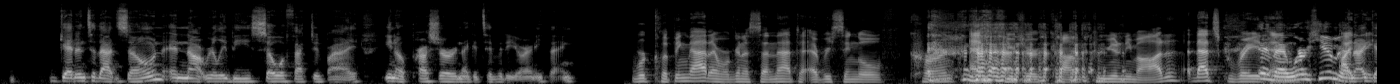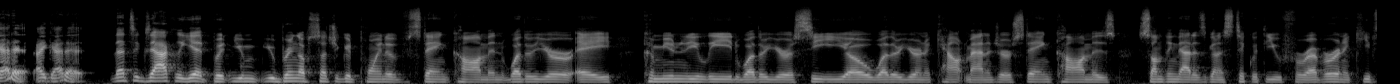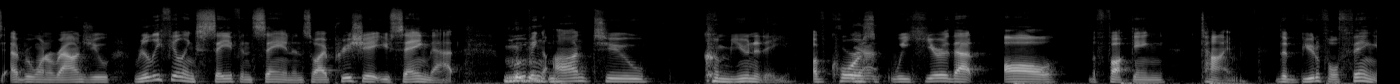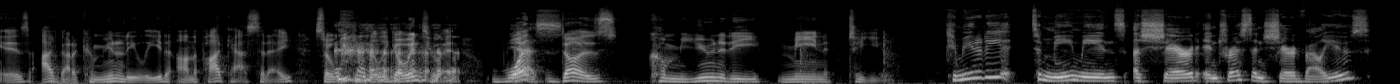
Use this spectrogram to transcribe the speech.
get into that zone and not really be so affected by, you know, pressure or negativity or anything. We're clipping that and we're going to send that to every single current and future com- community mod. That's great. Yeah, man, we're human. I, I get it. I get it. That's exactly it. But you you bring up such a good point of staying calm and whether you're a community lead, whether you're a CEO, whether you're an account manager, staying calm is something that is going to stick with you forever and it keeps everyone around you really feeling safe and sane. And so I appreciate you saying that. Moving on to community. Of course, yeah. we hear that all the fucking time. The beautiful thing is, I've got a community lead on the podcast today, so we can really go into it. What yes. does community mean to you? Community to me means a shared interest and shared values.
